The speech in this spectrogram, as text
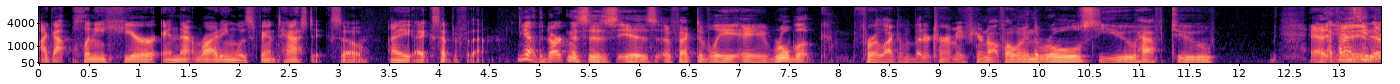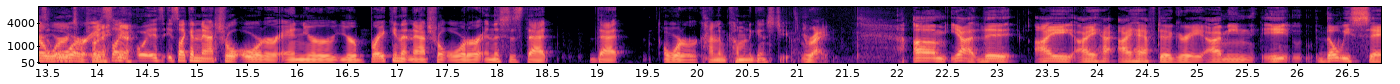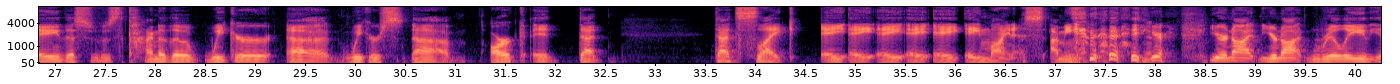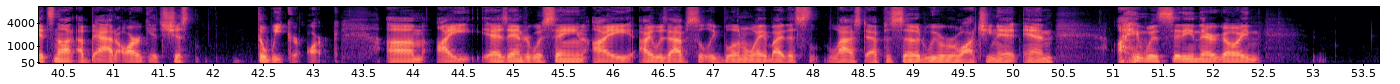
I got plenty here, and that writing was fantastic. So I, I accept it for that. Yeah, the darkness is is effectively a rule book, for lack of a better term. If you're not following the rules, you have to. I kind of see their words. Order. It's like it's, it's like a natural order, and you're you're breaking that natural order, and this is that that order kind of coming against you. Right. Um. Yeah. The I I I have to agree. I mean, it, though we say this was kind of the weaker uh weaker uh arc, it that that's like a a a a a a minus. I mean, you're you're not you're not really. It's not a bad arc. It's just the weaker arc. Um, I, as Andrew was saying, I I was absolutely blown away by this last episode. We were watching it, and I was sitting there going,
